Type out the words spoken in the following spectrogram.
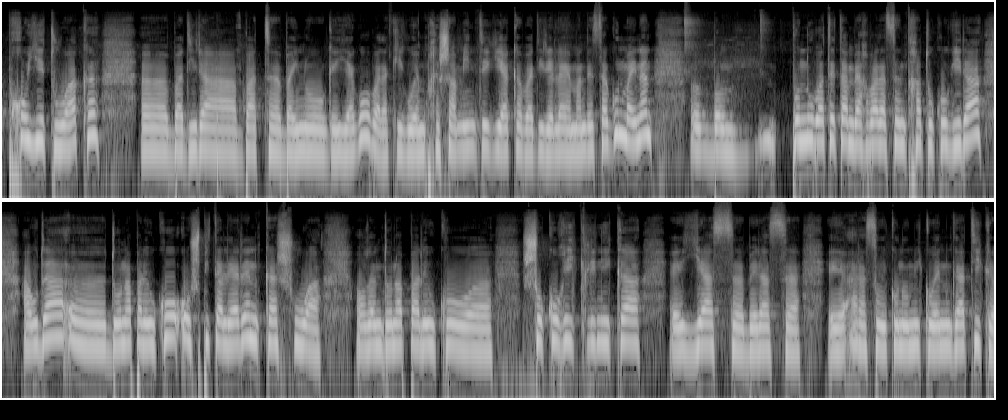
proietuak uh, badira bat baino gehiago, badakigu enpresa mintegiak badirela eman dezagun, baina uh, bon, pondu batetan behar bada zentratuko gira, hau da uh, Donapaleuko ospitalearen kasua. Hau da Donapaleuko uh, sokorri klinika uh, jaz beraz uh, arazo ekonomikoen gatik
